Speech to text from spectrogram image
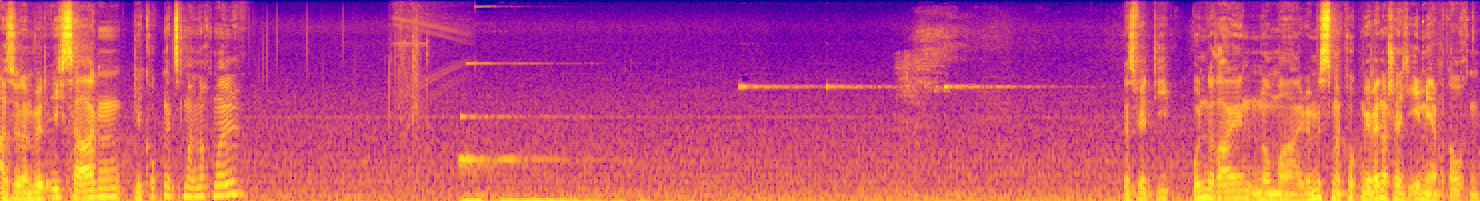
Also dann würde ich sagen, wir gucken jetzt mal nochmal. Das wird die unrein normal. Wir müssen mal gucken. Wir werden wahrscheinlich eh mehr brauchen.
